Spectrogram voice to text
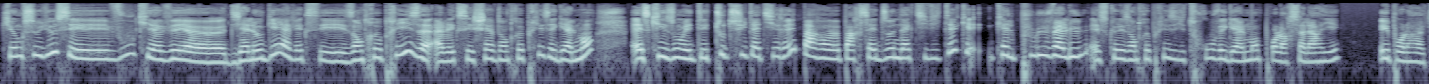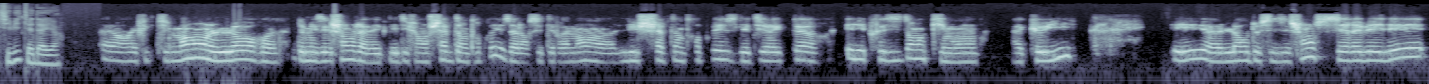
Kyung Soo-yu, c'est vous qui avez euh, dialogué avec ces entreprises, avec ces chefs d'entreprise également. Est-ce qu'ils ont été tout de suite attirés par, euh, par cette zone d'activité? Quelle plus-value est-ce que les entreprises y trouvent également pour leurs salariés? Et pour leur activité d'ailleurs alors effectivement, lors de mes échanges avec les différents chefs d'entreprise, alors c'était vraiment euh, les chefs d'entreprise, les directeurs et les présidents qui m'ont accueilli. Et euh, lors de ces échanges, s'est révélé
